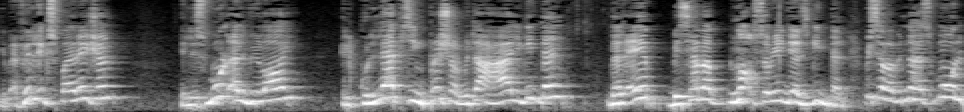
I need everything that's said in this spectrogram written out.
يبقى في ال expiration ال small alveoli ال collapsing pressure بتاعها عالي جدا ده العيب بسبب نقص radius جدا بسبب إنها سمول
